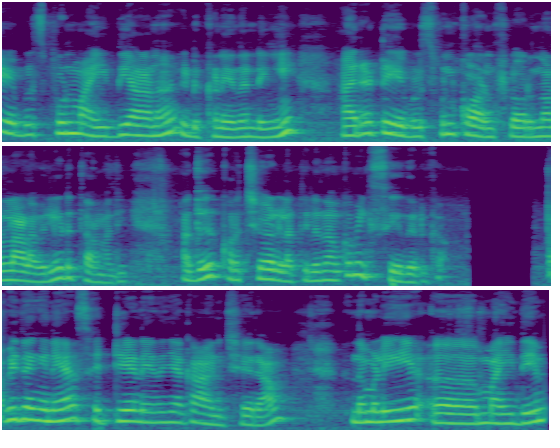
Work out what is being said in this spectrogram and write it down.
ടേബിൾ സ്പൂൺ മൈദയാണ് എടുക്കണമെന്നുണ്ടെങ്കിൽ അര ടേബിൾ സ്പൂൺ കോൺഫ്ലവർ എന്നുള്ള അളവിൽ എടുത്താൽ മതി. അത് കുറച്ച് വെള്ളത്തിൽ നമുക്ക് മിക്സ് ചെയ്തെടുക്കാം. അപ്പോൾ ഇതെങ്ങനെയാണ് സെറ്റ് ചെയ്യണതെന്ന് ഞാൻ കാണിച്ചു തരാം. നമ്മൾ ഈ മൈദയും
